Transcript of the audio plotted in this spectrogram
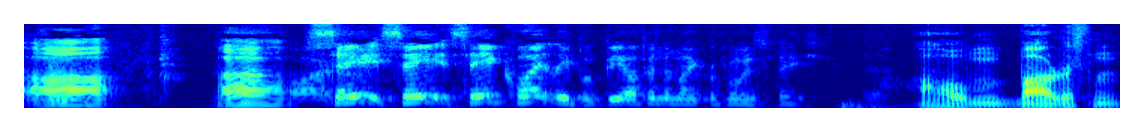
Oh. Uh, Say it, say say it quietly, but be up in the microphone's face. home Barson.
